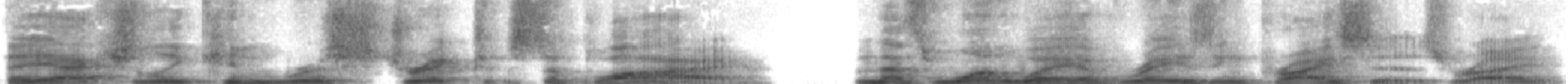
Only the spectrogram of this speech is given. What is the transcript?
they actually can restrict supply. And that's one way of raising prices, right?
